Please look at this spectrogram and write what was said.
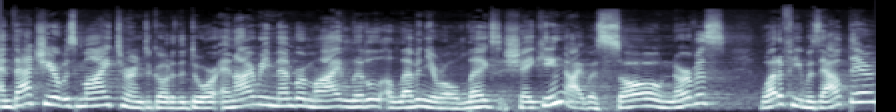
And that year it was my turn to go to the door. And I remember my little 11 year old legs shaking. I was so nervous. What if he was out there?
